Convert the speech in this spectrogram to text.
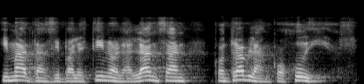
y matan si palestinos las lanzan contra blancos judíos.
